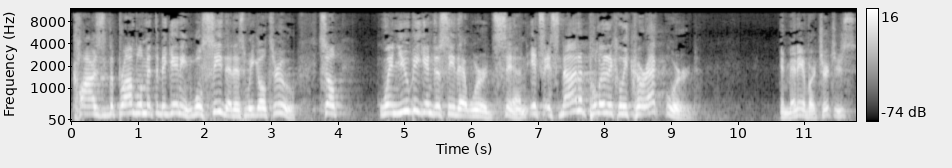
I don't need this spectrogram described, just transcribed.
caused the problem at the beginning. We'll see that as we go through. So, when you begin to see that word sin, it's, it's not a politically correct word. In many of our churches,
